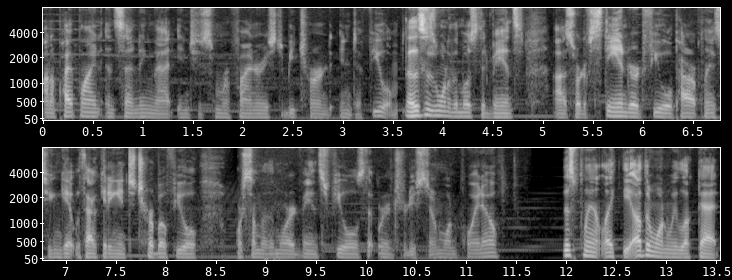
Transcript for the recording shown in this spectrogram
on a pipeline and sending that into some refineries to be turned into fuel. Now, this is one of the most advanced uh, sort of standard fuel power plants you can get without getting into turbo fuel or some of the more advanced fuels that were introduced in 1.0. This plant, like the other one we looked at,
